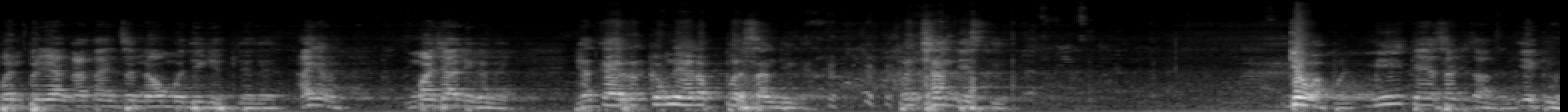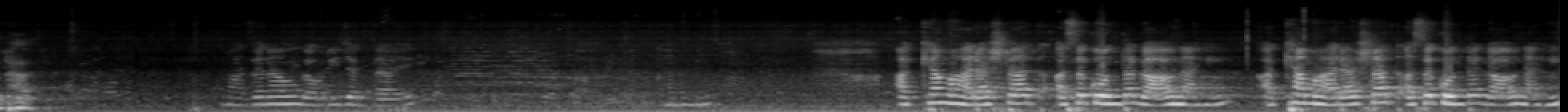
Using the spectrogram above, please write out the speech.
पण प्रियांका ताईंचं नावमध्ये घेतलेलं आहे. का ना मजा आली का नाही? ह्यात काय रक्कम नाही ह्याला परसान दिली पण छान दिसते. घेऊ आपण. मी त्यासाठी चालू एक मिनिट हा. माझं नाव गौरी जगदाळे. अख्ख्या महाराष्ट्रात असं कोणतं गाव नाही अख्ख्या महाराष्ट्रात असं कोणतं गाव नाही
